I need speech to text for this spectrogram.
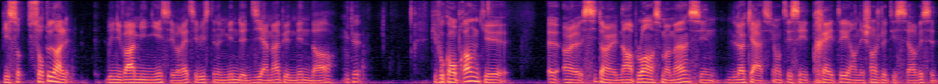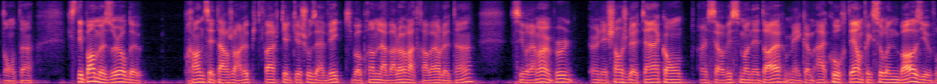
Puis surtout dans l'univers minier, c'est vrai, lui, c'était une mine de diamants puis une mine d'or. Puis il faut comprendre que euh, si tu as un emploi en ce moment, c'est une location, c'est prêté en échange de tes services et de ton temps. Si tu n'es pas en mesure de prendre cet argent-là puis de faire quelque chose avec qui va prendre la valeur à travers le temps, c'est vraiment un peu un échange de temps contre un service monétaire, mais comme à court terme. Fait que sur une base, il n'y a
